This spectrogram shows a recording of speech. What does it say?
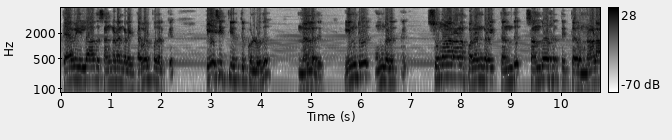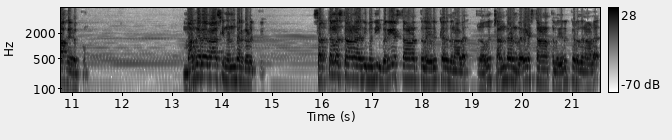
தேவையில்லாத சங்கடங்களை தவிர்ப்பதற்கு பேசி தீர்த்து கொள்வது நல்லது. இன்று உங்களுக்கு சுமாரான பலன்களை தந்து சந்தோஷத்தை தரும் நாளாக இருக்கும். மகர ராசி நண்பர்களுக்கு சப்தமஸ்தான அதிபதி விரயஸ்தானத்துல இருக்கிறதுனால அதாவது சந்திரன் விரயஸ்தானத்துல இருக்கிறதுனால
